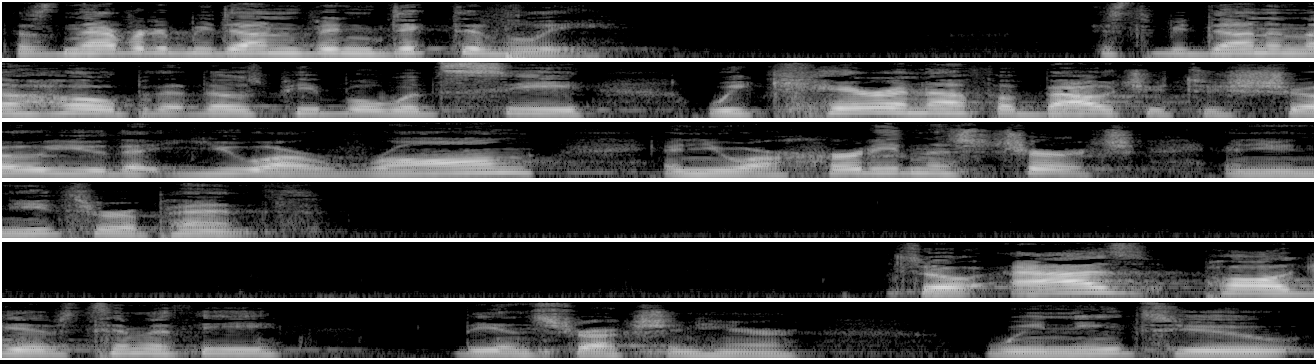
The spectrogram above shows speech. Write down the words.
That's never to be done vindictively is to be done in the hope that those people would see we care enough about you to show you that you are wrong and you are hurting this church and you need to repent. So as Paul gives Timothy the instruction here, we need to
